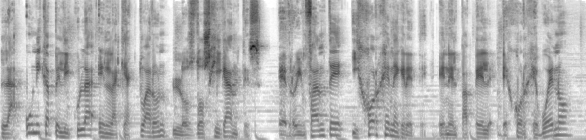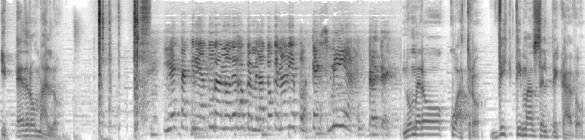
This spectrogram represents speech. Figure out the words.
la única película en la que actuaron los dos gigantes, Pedro Infante y Jorge Negrete, en el papel de Jorge Bueno y Pedro Malo. Y esta criatura no dejo que me la toque nadie porque es mía. Número 4. Víctimas del pecado,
